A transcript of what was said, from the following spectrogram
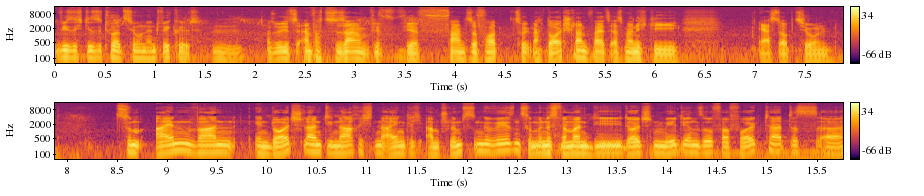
wie sich die Situation entwickelt. Mhm. Also jetzt einfach zu sagen, wir, wir fahren sofort zurück nach Deutschland, war jetzt erstmal nicht die erste Option. Zum einen waren in Deutschland die Nachrichten eigentlich am schlimmsten gewesen, zumindest wenn man die deutschen Medien so verfolgt hat. Das äh,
